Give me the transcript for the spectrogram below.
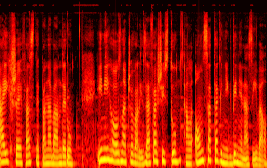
a ich šéfa Stepana Banda Banderu. Iní ho označovali za fašistu, ale on sa tak nikdy nenazýval.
